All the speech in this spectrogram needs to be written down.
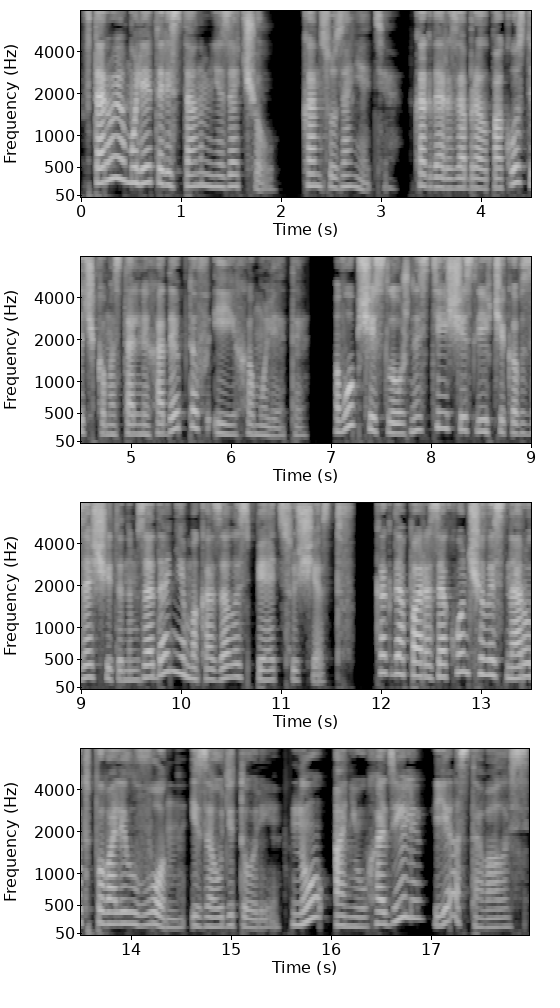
Второй амулет Аристан мне зачел к концу занятия, когда разобрал по косточкам остальных адептов и их амулеты. В общей сложности счастливчиков с засчитанным заданием оказалось пять существ. Когда пара закончилась, народ повалил вон из аудитории. Ну, они уходили, я оставалась.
